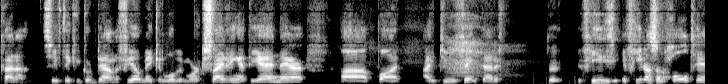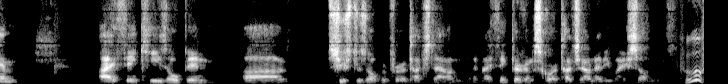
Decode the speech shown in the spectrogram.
kind of see if they could go down the field, make it a little bit more exciting at the end there. Uh, but I do think that if the, if he's if he doesn't hold him, I think he's open. Uh, Schuster's open for a touchdown, and I think they're going to score a touchdown anyway. So Whew.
